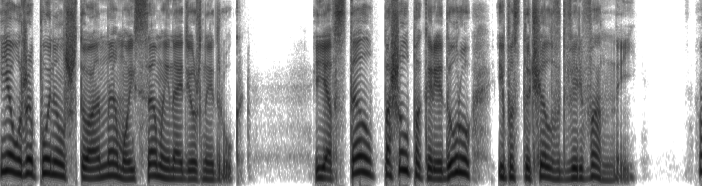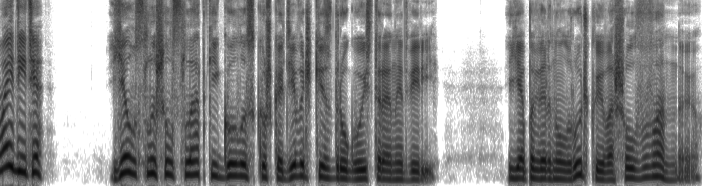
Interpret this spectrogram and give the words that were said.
я уже понял, что она мой самый надежный друг. Я встал, пошел по коридору и постучал в дверь ванной. «Войдите!» Я услышал сладкий голос кошка-девочки с другой стороны двери. Я повернул ручку и вошел в ванную.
